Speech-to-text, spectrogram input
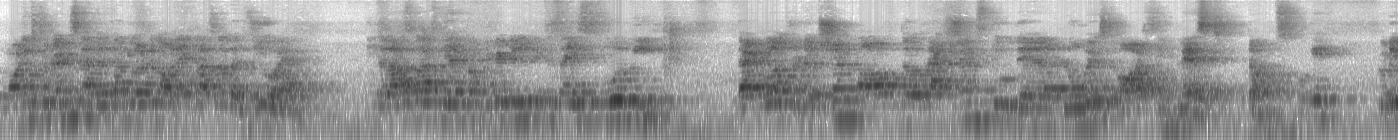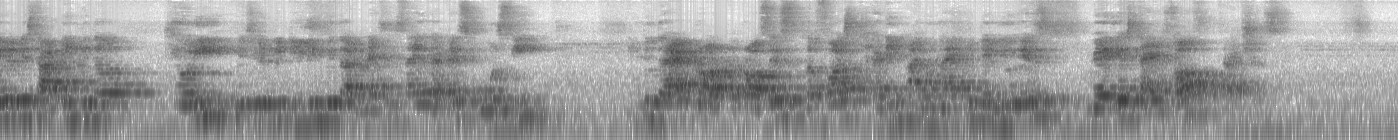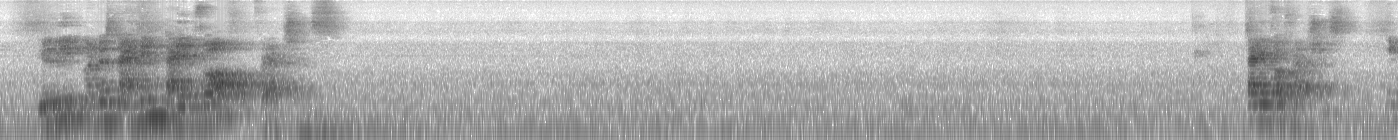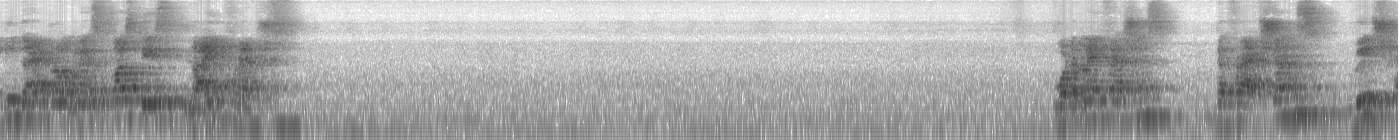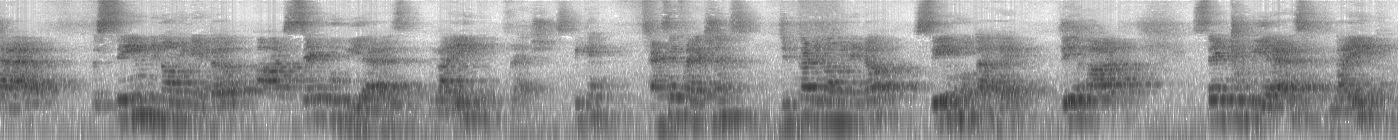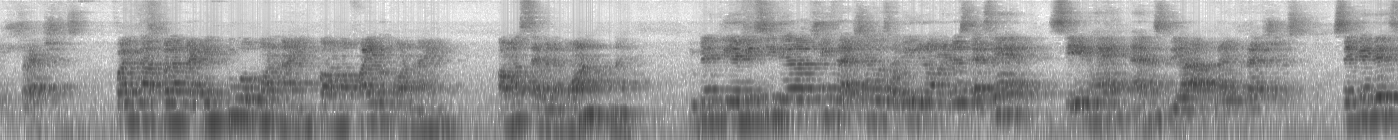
Morning students, I welcome you all to the online class of SGOI. In the last class we have completed till exercise 4b that was reduction of the fractions to their lowest or simplest terms. Okay. Today we will be starting with the theory which will be dealing with our next exercise that is 4c. Into that pro process the first heading I would like to tell you is various types of fractions will be understanding types of fractions. Types of fractions. Into that progress, first is like fraction. What are like fractions? The fractions which have the same denominator are said to be as like fractions ठीक है ऐसे fractions जिनका denominator same होता है they are said to be as like fractions for example i'm writing 2 upon 9 comma 5 upon 9 comma 7 upon 9 you can clearly see there are three fractions और सभी denominators कैसे हैं same हैं hence they are like fractions second is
